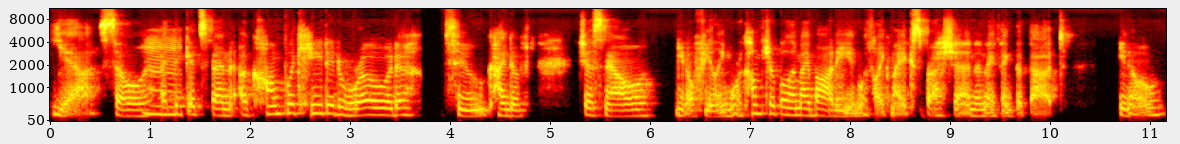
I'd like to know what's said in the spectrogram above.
yeah. So mm. I think it's been a complicated road to kind of just now, you know, feeling more comfortable in my body and with like my expression. And I think that that, you know,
